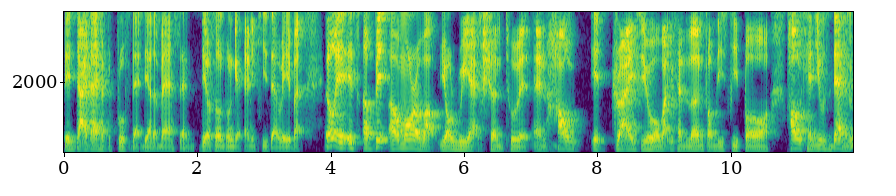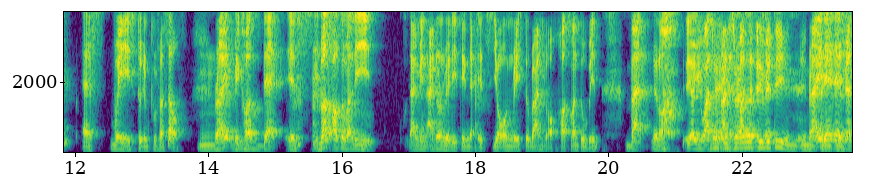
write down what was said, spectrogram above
they die die have to prove that they are the best, and they also don't get any peace that way. But you know, it, it's a bit uh, more about your reaction to it and how it drives you, or what you can learn from these people, or how you can use them as ways to improve yourself Mm. right? Because that is because ultimately, I mean, I don't really think that it's your own race to run. You of course want to win, but you know, you you want to run as fast as you can relativity in, in right? things. There- yes,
